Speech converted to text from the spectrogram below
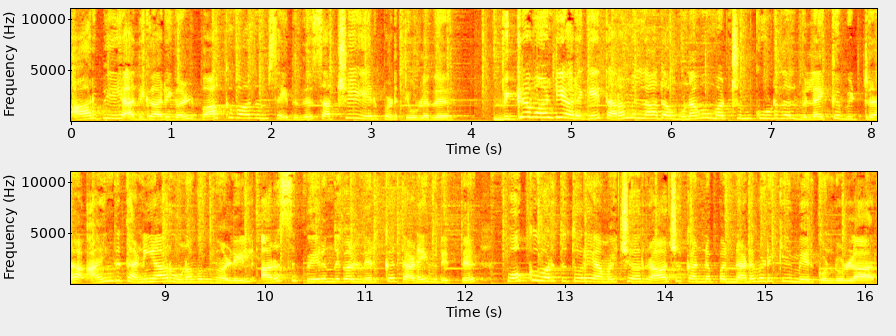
ஆர்பிஐ அதிகாரிகள் வாக்குவாதம் செய்தது சர்ச்சையை ஏற்படுத்தியுள்ளது. விக்கிரவாண்டி அருகே தரமில்லாத உணவு மற்றும் கூடுதல் விலைக்கு விற்ற ஐந்து தனியார் உணவகங்களில் அரசு பேருந்துகள் நிற்க தடை விதித்து போக்குவரத்து துறை அமைச்சர் ராஜ கண்ணப்பன் நடவடிக்கை மேற்கொண்டுள்ளார்.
